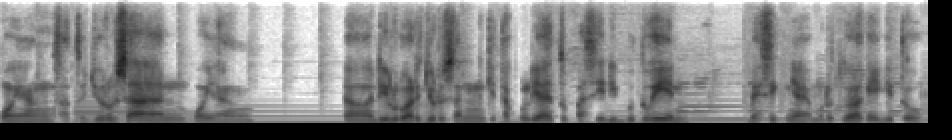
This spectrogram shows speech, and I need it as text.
Mau yang satu jurusan mau yang uh, di luar jurusan kita kuliah itu pasti dibutuhin basicnya menurut gua kayak gitu.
